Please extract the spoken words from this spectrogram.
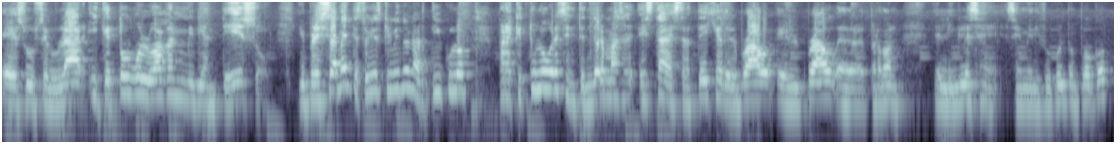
eh, su celular y que todo lo hagan mediante eso. Y precisamente estoy escribiendo un artículo para que tú logres entender más esta estrategia del brow, el brow, perdón, el inglés se, me dificulta un poco,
